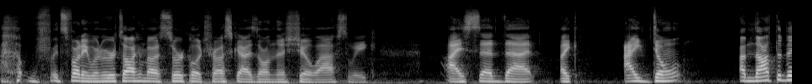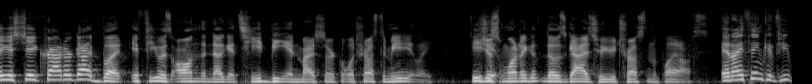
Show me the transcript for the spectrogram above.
it's funny when we were talking about a circle of trust guys on this show last week. I said that like I don't. I'm not the biggest Jay Crowder guy, but if he was on the Nuggets, he'd be in my circle of trust immediately. He's just one of those guys who you trust in the playoffs. And I think if you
